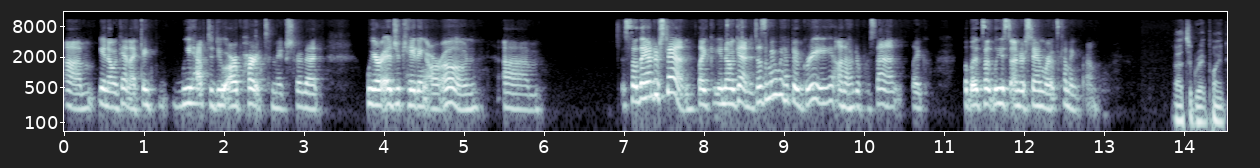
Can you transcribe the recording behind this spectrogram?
Um, you know, again, I think we have to do our part to make sure that we are educating our own. Um, so they understand like you know again it doesn't mean we have to agree on 100% like but let's at least understand where it's coming from that's a great point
